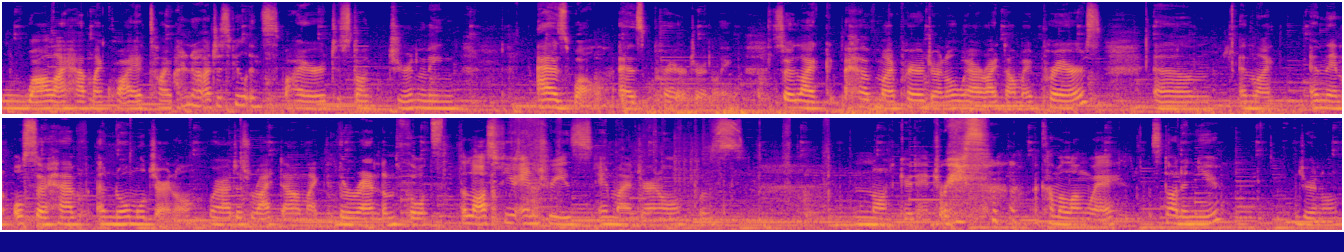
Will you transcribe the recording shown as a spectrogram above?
while I have my quiet time I don't know I just feel inspired to start journaling as well as prayer journaling so like I have my prayer journal where I write down my prayers um, and like and then also have a normal journal where I just write down like the random thoughts the last few entries in my journal was not good entries. I come a long way. Start a new journal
